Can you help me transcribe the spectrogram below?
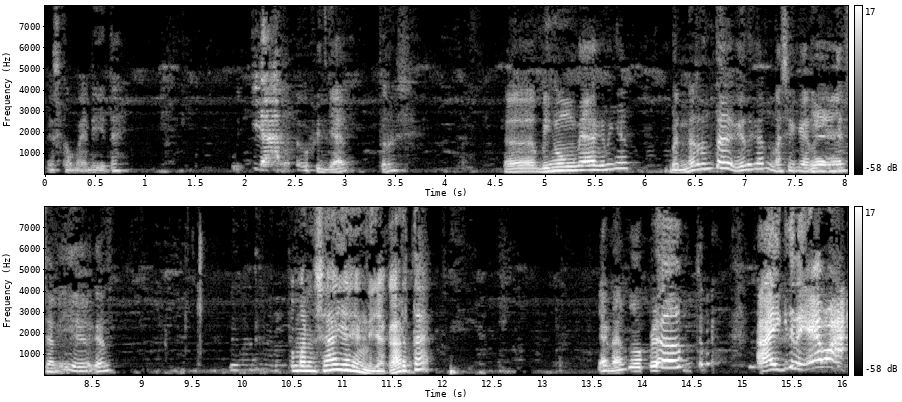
Geus komedi teh. Ya hujan terus. Eh, bingung deh gini kan. Bener ente gitu kan. Masih kayak yeah. iya kan teman saya yang di Jakarta. Yang aku belum. Aing jadi ewa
